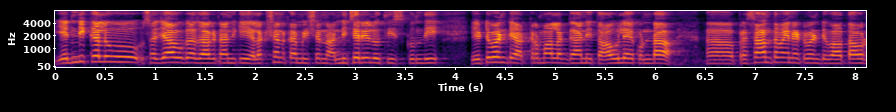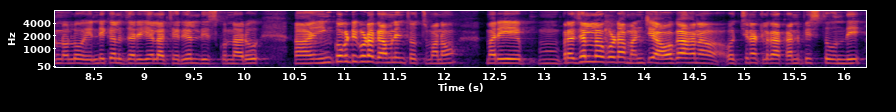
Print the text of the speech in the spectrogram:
ఎన్నికలు సజావుగా సాగడానికి ఎలక్షన్ కమిషన్ అన్ని చర్యలు తీసుకుంది. ఎటువంటి అక్రమాలకు కానీ తావు లేకుండా ప్రశాంతమైనటువంటి వాతావరణంలో ఎన్నికలు జరిగేలా చర్యలు తీసుకున్నారు. ఇంకొకటి కూడా గమనించవచ్చు మనం. మరి ప్రజల్లో కూడా మంచి అవగాహన వచ్చినట్లుగా కనిపిస్తూ ఉంది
